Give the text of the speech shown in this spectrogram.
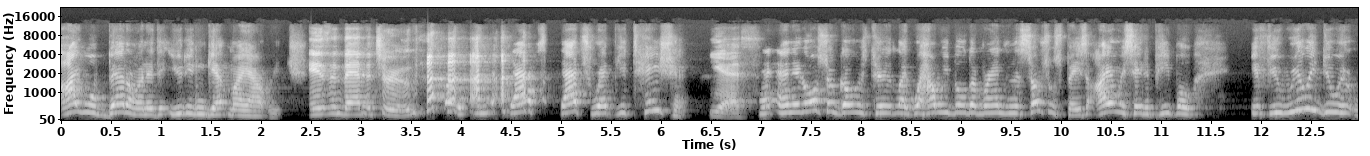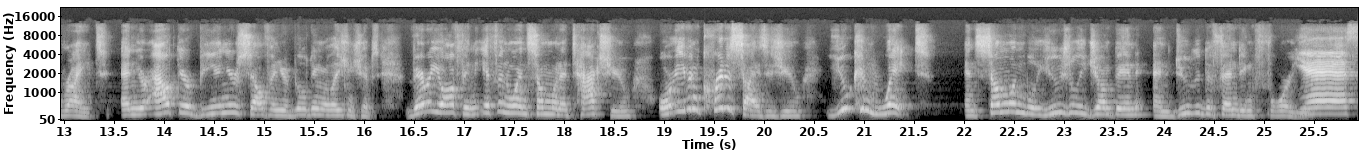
I will bet on it that you didn't get my outreach. Isn't that the truth? that's that's reputation. Yes. And it also goes to like how we build a brand in the social space. I always say to people, if you really do it right and you're out there being yourself and you're building relationships, very often, if and when someone attacks you or even criticizes you, you can wait and someone will usually jump in and do the defending for you. Yes,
